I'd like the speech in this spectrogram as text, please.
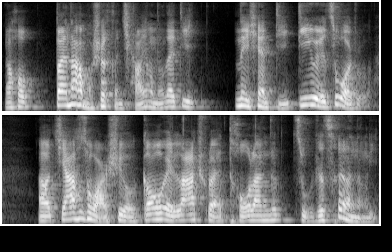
然后班纳姆是很强硬，能在地内线底低位坐住的。然后加索尔是有高位拉出来投篮跟组织策应能力，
